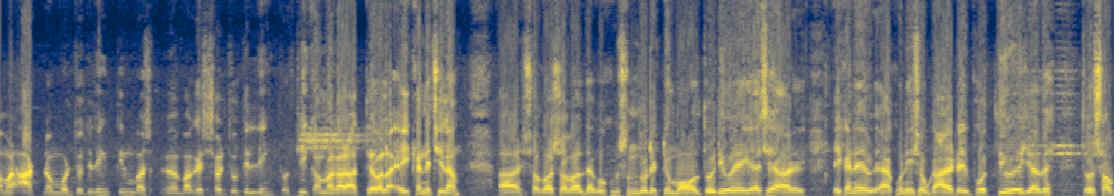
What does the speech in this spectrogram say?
আমার আট নম্বর জ্যোতির্লিঙ্গ তিন বাগেশ্বর জ্যোতির্লিঙ্গ তো ঠিক আমরা রাত্রেবেলা এইখানে ছিলাম। আর সকাল সকাল দেখো খুব সুন্দর একটি মহল তৈরি হয়ে গেছে। আর এখানে এখনই সব গাড়িটাই ভর্তি হয়ে যাবে। তো সব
